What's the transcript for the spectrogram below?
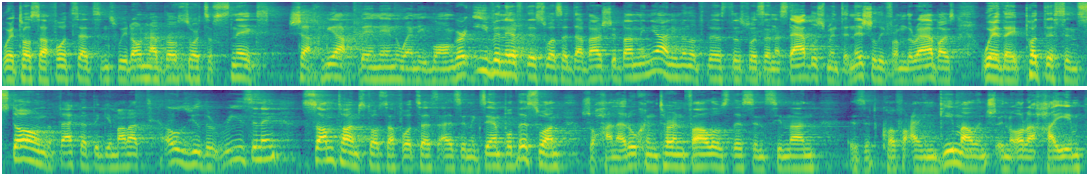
where Tosafot said, since we don't have those sorts of snakes, shachriach benenu any longer, even if this was a davar sheba minyan, even if this, this was an establishment initially from the rabbis where they put this in stone, the fact that the Gemara tells you the reasoning, sometimes Tosafot says, as an example, this one, Shulchan Aruch in turn follows this in Siman is it Kof Ayin Gimal in, in Ora Hayim,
